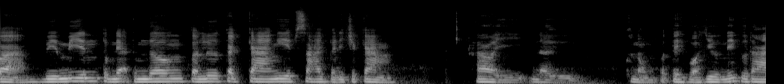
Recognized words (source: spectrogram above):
បាទវាមានទំនាក់ទំនងទៅលើកិច្ចការងារផ្សាយពាណិជ្ជកម្មហើយនៅក្នុងប្រទេសរបស់យើងនេះគឺថា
